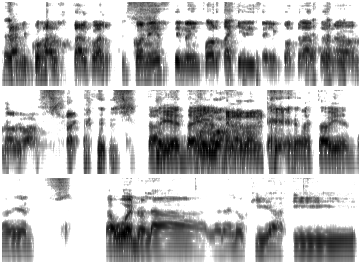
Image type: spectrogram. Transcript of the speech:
tal cual, tal cual. Con este no importa qué dice en el contrato, no, no lo hago. Está bien, está bien. Muy buena también. No, está bien, está bien. Está bueno la, la, analogía. Y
